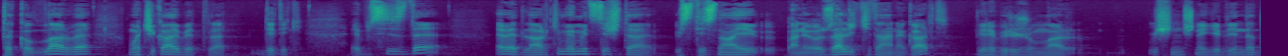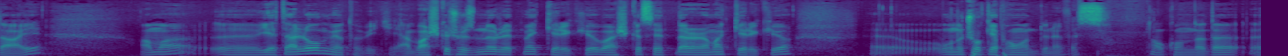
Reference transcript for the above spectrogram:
takıldılar ve maçı kaybettiler dedik. E sizde evet Larkin ve Mitsic de istisnai hani özel iki tane guard. Birebir hücumlar işin içine girdiğinde dahi. Ama e, yeterli olmuyor tabii ki. Yani başka çözümler üretmek gerekiyor. Başka setler aramak gerekiyor. E, onu çok yapamadı dün Efes. O konuda da e,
